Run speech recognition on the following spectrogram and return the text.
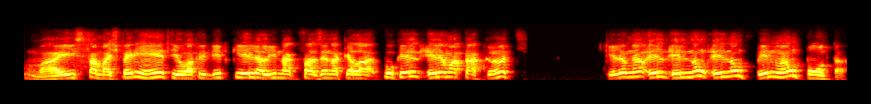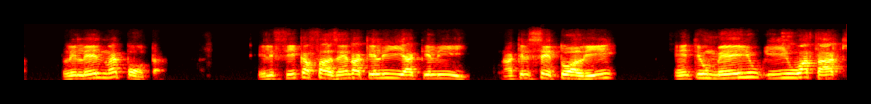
mas está mais experiente. Eu acredito que ele ali na, fazendo aquela, porque ele, ele é um atacante, ele não, ele, ele não, ele não, ele não é um ponta. Lele ele não é ponta ele fica fazendo aquele, aquele, aquele setor ali entre o meio e o ataque.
